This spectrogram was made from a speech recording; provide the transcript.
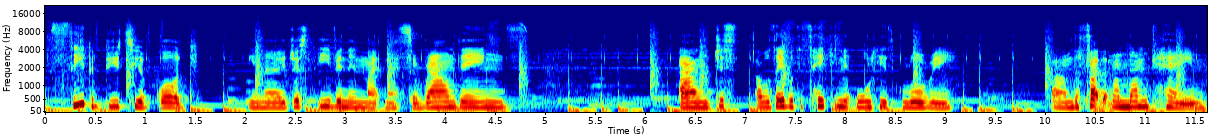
see the beauty of God. You know, just even in like my surroundings, and just I was able to take in all His glory. Um, the fact that my mum came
